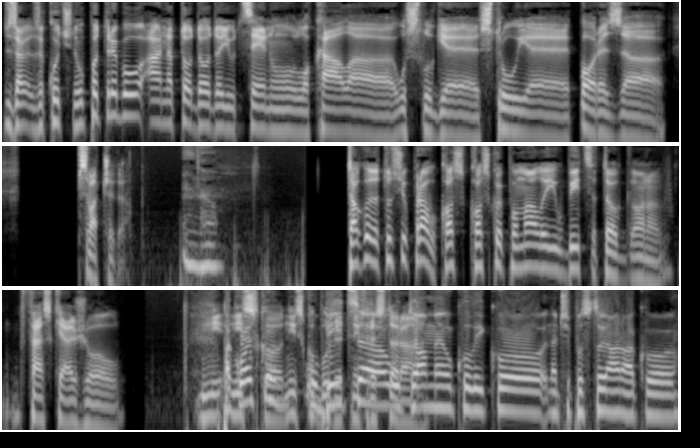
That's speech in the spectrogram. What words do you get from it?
za, za kućnu upotrebu, a na to dodaju cenu lokala, usluge, struje, poreza, svačega. Da. Tako da tu si u pravu, Kos, Costco je pomalo i ubica tog ono, fast casual, ni, Pa nisko, nisko budžetnih ubica restorana. u tome ukoliko, znači postoji ono ako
